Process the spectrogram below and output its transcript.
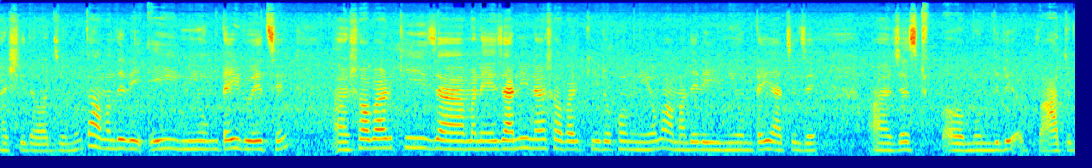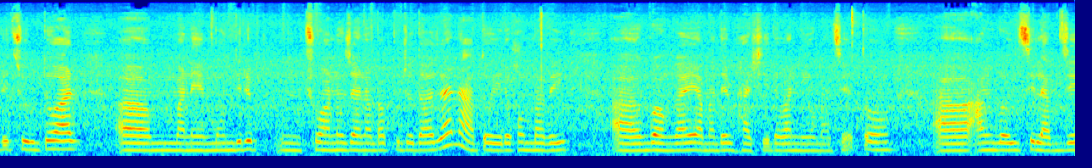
ভাসিয়ে দেওয়ার জন্য। তো আমাদের এই- নিয়মটাই রয়েছে। সবার কি যা মানে জানি না সবার কী রকম নিয়ম। আমাদের এই নিয়মটাই আছে যে জাস্ট মন্দিরে, আতুরে চুল তো আর মানে মন্দিরে ছোঁয়ানো যায় না বা পুজো দেওয়া যায় না। তো এরকমভাবেই গঙ্গায় আমাদের ভাসিয়ে দেওয়ার নিয়ম আছে। তো আমি বলছিলাম যে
